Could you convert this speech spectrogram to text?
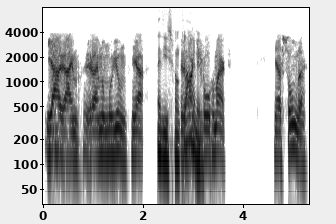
Ja, ruim. Ruim een miljoen. Ja, En die is gewoon een klaar nu. vol gemaakt. Ja, zonde.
